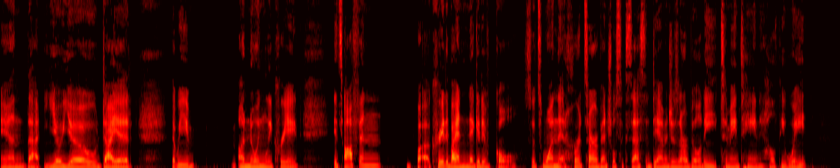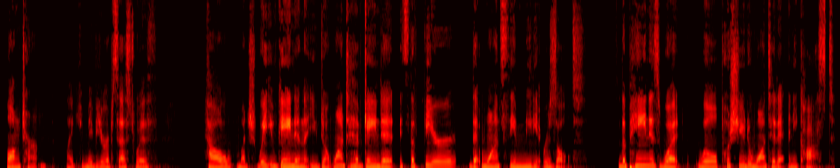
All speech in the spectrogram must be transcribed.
and that yo-yo diet that we unknowingly create, it's often Uh, created by a negative goal. So it's one that hurts our eventual success and damages our ability to maintain healthy weight long term. Like maybe you're obsessed with how much weight you've gained and that you don't want to have gained it. It's the fear that wants the immediate result. So the pain is what will push you to want it at any cost.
